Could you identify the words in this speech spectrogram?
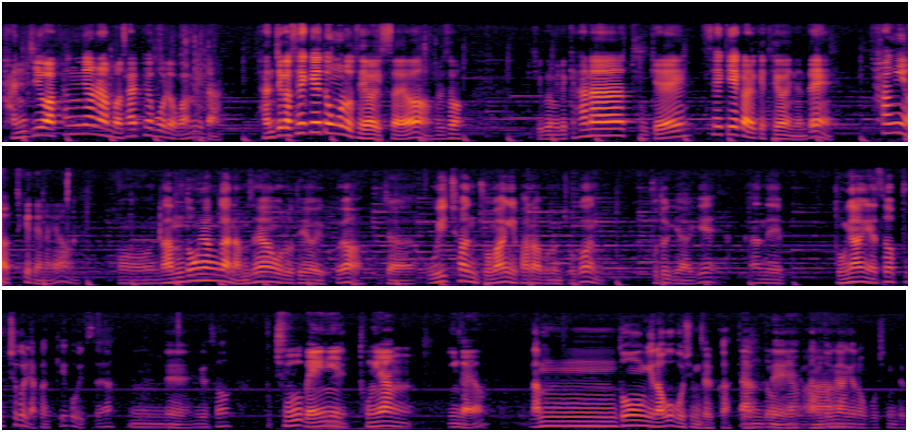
단지와 평면을 한번 살펴보려고 합니다. 단지가 세개 동으로 되어 있어요. 그래서 지금 이렇게 하나, 두 개, 세 개가 이렇게 되어 있는데 향이 어떻게 되나요? 어, 남동향과 남서향으로 되어 있고요. 자, 우이천 조망이 바라보는 쪽은 부득이하게 약간의 동향에서 북측을 약간 끼고 있어요. 음, 네, 그래서 주 메인이 네. 동양인가요? 남동이라고 보시면 될 것 같아요. 남동이요? 네, 아. 남동향이라고 보시면 될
